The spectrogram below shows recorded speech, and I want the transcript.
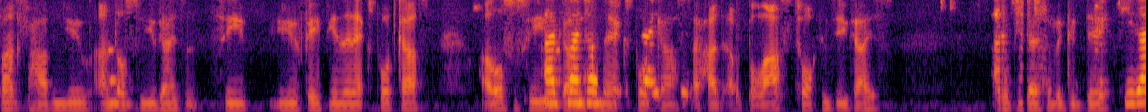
thanks for having you, and I'll mm. see you guys and see you, Faiffy, in the next podcast. I'll also see you I had guys in the next podcast. I had a blast talking to you guys. I hope you guys have a good day. You guys.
